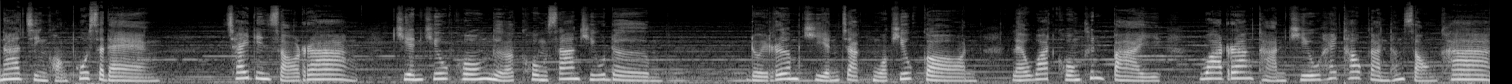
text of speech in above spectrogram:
หน้าจริงของผู้แสดง ใช้ดินสอร่าง เขียนคิ้วโค้งเหนือโครงสร้างคิ้วเดิม โดยเริ่มเขียนจากหัวคิ้วก่อน แล้ววาดโค้งขึ้นไป วาดร่างฐานคิ้วให้เท่ากันทั้งสองข้าง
